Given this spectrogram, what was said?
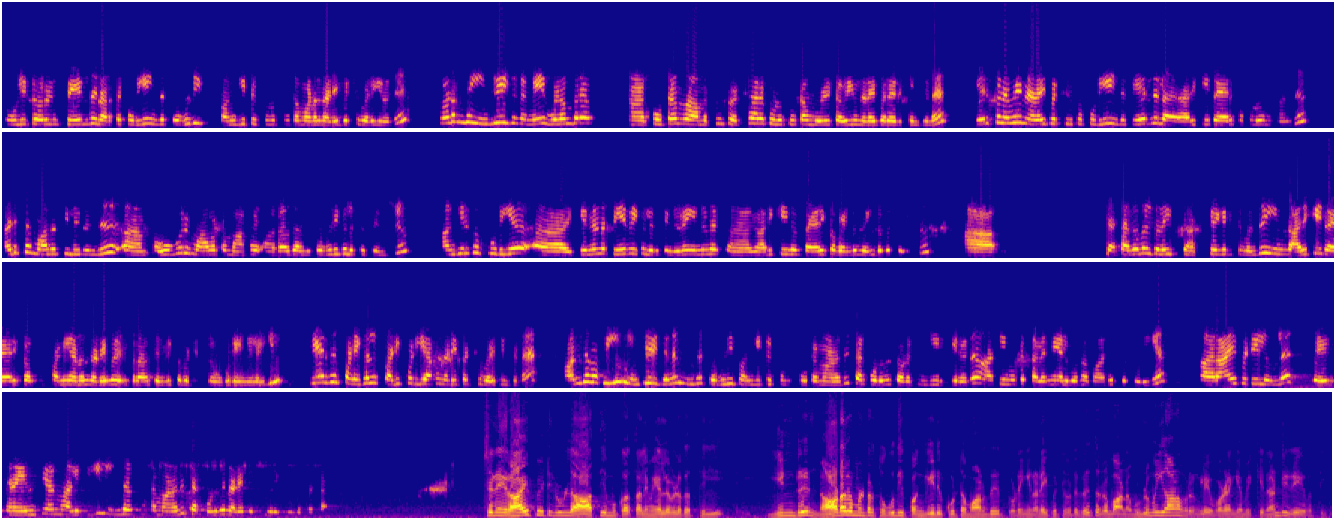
உள்ளிட்டோரின் சேர்ந்து நடத்தக்கூடிய இந்த தொகுதி பங்கீட்டு குழு கூட்டமானது நடைபெற்று வருகிறது. தொடர்ந்து இன்றைய தினமே விளம்பர கூட்டம் மற்றும் பிரச்சார குழு கூட்டம் உள்ளிட்டவையும் நடைபெற இருக்கின்றன. ஏற்கனவே நடைபெற்றிருக்கக்கூடிய இந்த தேர்தல் அறிக்கை தயாரிப்பு குழு வந்து அடுத்த மாதத்திலிருந்து ஆஹ், ஒவ்வொரு மாவட்டமாக அதாவது அந்த தொகுதிகளுக்கு சென்று அங்கிருக்கக்கூடிய என்னென்ன தேவைகள் இருக்கின்றன என்னென்ன அறிக்கைகள் தயாரிக்க வேண்டும் என்பது குறித்து தகவல்களை சேகரித்து வந்து இந்த அறிக்கை தயாரிக்க பணியானது நடைபெற இருப்பதாக தெரிவிக்கப்பட்டிருக்கக்கூடிய நிலையில் தேர்தல் பணிகள் படிப்படியாக நடைபெற்று வருகின்றன. அந்த வகையில் இன்றைய தினம் இந்த தொகுதி பங்கீட்டு குழு கூட்டமானது தற்பொழுது தொடங்கி இருக்கிறது. அதிமுக தலைமை அலுவலகமாக இருக்கக்கூடிய ராயப்பேட்டையில் உள்ள எம்ஜிஆர் மாளிகையில் இந்த கூட்டமானது தற்பொழுது நடைபெற்று வருகின்றது சென்னை ராயப்பேட்டில் உள்ள அதிமுக தலைமை அலுவலகத்தில் இன்று நாடாளுமன்ற தொகுதி பங்கீடு கூட்டமானது தொடங்கி நடைபெற்று வருகிறது. தொடர்பான முழுமையான விவரங்களை வழங்கியமைக்கு நன்றி ரேவதி.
